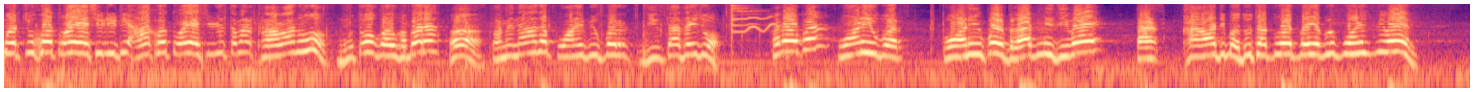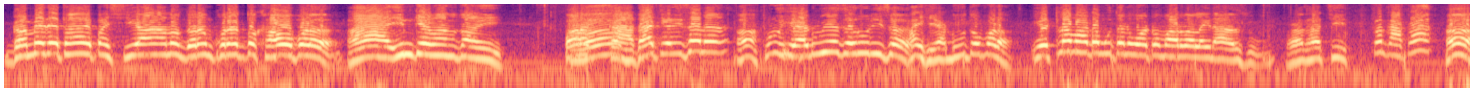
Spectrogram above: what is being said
મરચું ખો તોય એસિડિટી આ ખો તોય એસિડિટી તમારે ખાવાનું? હું તો કહું ખબર હે? તમે ના તો પાણી પી ઉપર જીવતા થઈ જો ખરા ઉપર? પાણી ઉપર. પાણી ઉપર ભલાદમી જીવાય ખાવાથી બધું થતું હોય ભાઈ એકલું પાણી જ પીવાય ગમે તે થાય પણ શિયાળાનો ગરમ ખોરાક તો ખાવો પડે. હા એમ કહેવાનું તાણી. પણ કાધા ચેરી છે ને થોડું હેડવું એ જરૂરી છે. હા હેડવું તો પડે. એટલા માટે હું તને ઓટો મારવા લઈને આવ્યો છું. વાત સાચી. પણ કાકા હા.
